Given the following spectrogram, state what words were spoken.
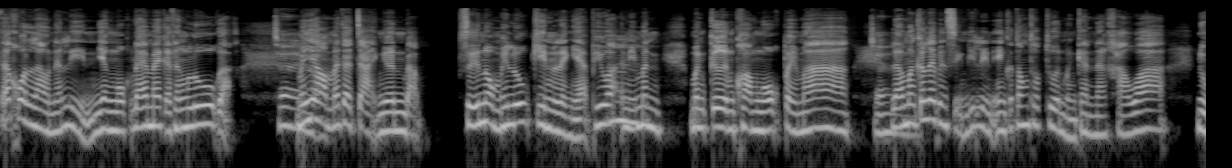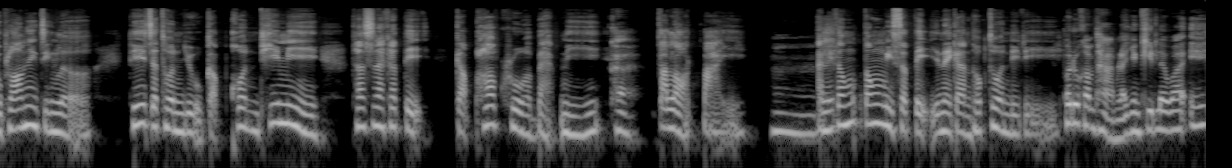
ถ้าคนเรานะหลินยังงกได้แม้กระทั่งลูกอะ่ะใช่ไม่ยอมแม้แต่จ่ายเงินแบบ ซื้อนมให้ลูกกินอะไรเงี้ย พี่ว่าอืมอันนี้มันมันเกินความงกไปมากใช่แล้วมันก็เลยเป็นสิ่งที่ลินเองก็ต้องทบทวนเหมือนกันนะคะ ว่าหนูพร้อมจริง ๆ เหรอที่จะทนอยู่กับคนที่มีทัศนคติกับครอบครัวแบบนี้ค่ะตลอดไป อืมอันนี้ต้องต้องมีสติในการทบทวนดีพอดูคำถามแล้วยังคิดเลยว่า เอ๊ะ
